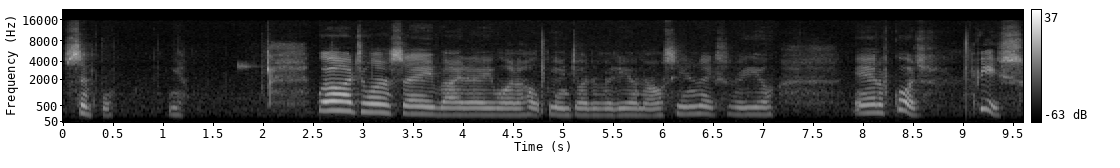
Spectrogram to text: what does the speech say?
Simple. Yeah. Well, I just want to say bye to everyone. I hope you enjoyed the video, and I'll see you in the next video. And, of course, peace.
